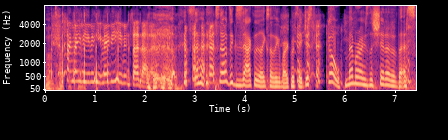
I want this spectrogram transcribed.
I maybe even he maybe he even said that. It sounds exactly like something Mark would say. Just go memorize the shit out of this.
